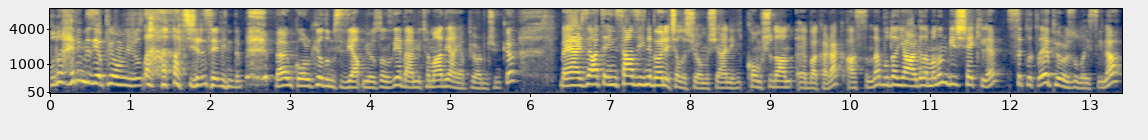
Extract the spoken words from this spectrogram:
Bunu hepimiz yapıyormuşuz. Aşırı sevindim. Ben korkuyordum siz yapmıyorsanız diye. Ben mütemadiyen yapıyorum çünkü. Meğer zaten insan zihni böyle çalışıyormuş yani komşudan e, bakarak aslında. Bu da yargılamanın bir şekli. Sıklıkla yapıyoruz dolayısıyla.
